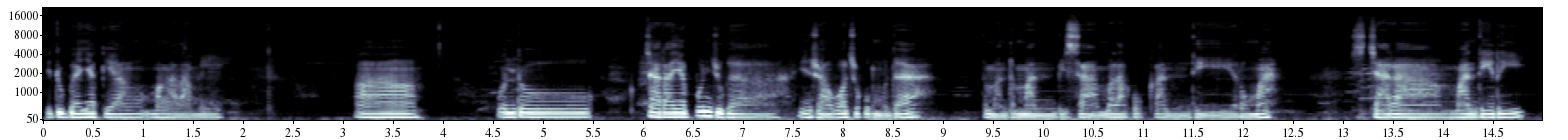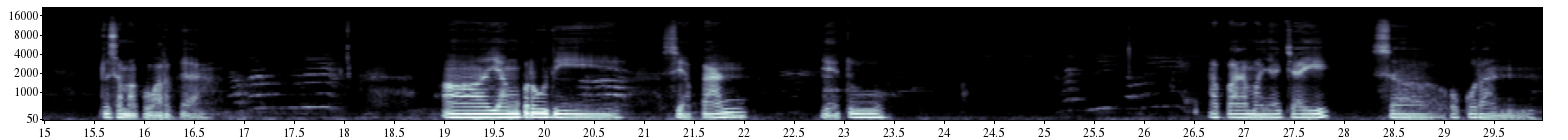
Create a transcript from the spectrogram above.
itu banyak yang mengalami uh, untuk caranya pun juga insya Allah cukup mudah teman-teman bisa melakukan di rumah secara mandiri bersama keluarga. Uh, yang perlu disiapkan yaitu apa namanya jahe seukuran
